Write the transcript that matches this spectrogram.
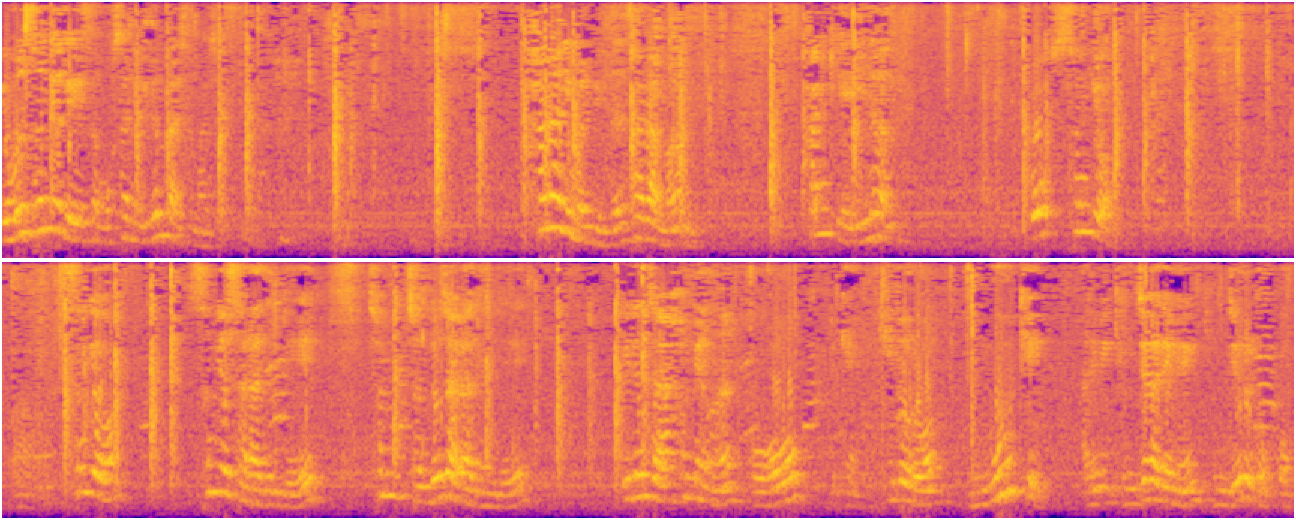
이번 선교에 대해서 목사님 이런 말씀 하셨습니다. 하나님을 믿는 사람은 한 개인은 꼭 어, 선교, 선교사라든지 참 전도자라든지 이런 자 한 명은 꼭 이렇게 기도로 묵묵히 아니면 경제가 되면 경제를 돕고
